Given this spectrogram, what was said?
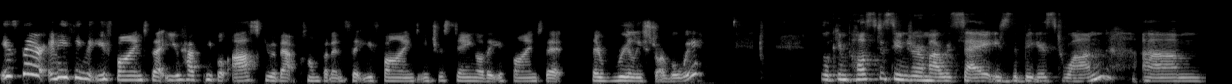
Is there anything that you find that you have people ask you about confidence that you find interesting or that you find that they really struggle with? Look, imposter syndrome, I would say, is the biggest one, um,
